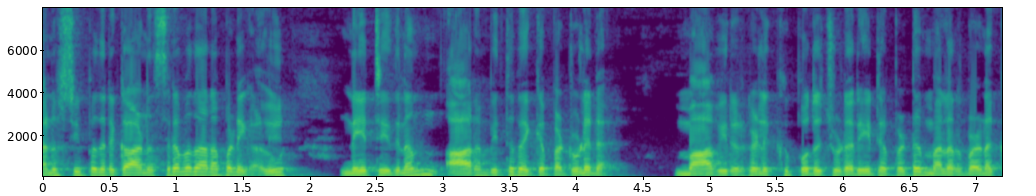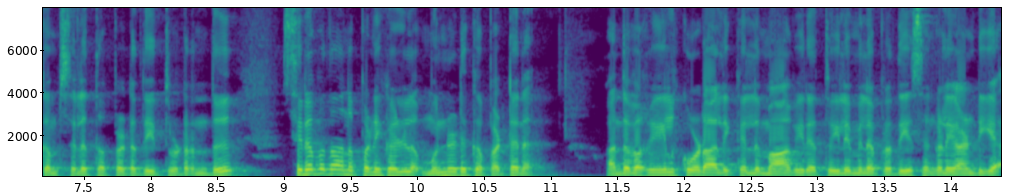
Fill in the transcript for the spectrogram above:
அனுஷ்டிப்பதற்கான சிரமதான பணிகள் நேற்றைய தினம் ஆரம்பித்து வைக்கப்பட்டுள்ளன. மாவீரர்களுக்கு பொதுச்சுடர் ஏற்றப்பட்டு மலர் வணக்கம் செலுத்தப்பட்டதை தொடர்ந்து சிரமதான பணிகள் முன்னெடுக்கப்பட்டன. அந்த வகையில் கோடாலிக்கல் மாவீர துயிலமில பிரதேசங்களை ஆண்டிய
